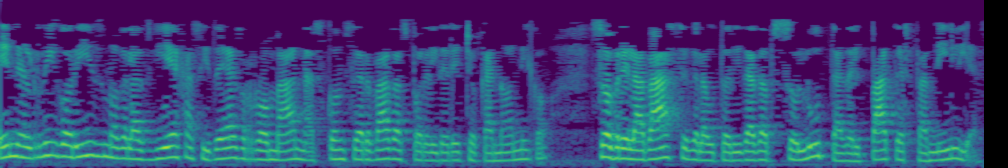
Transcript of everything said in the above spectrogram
en el rigorismo de las viejas ideas romanas conservadas por el derecho canónico, sobre la base de la autoridad absoluta del pater familias,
